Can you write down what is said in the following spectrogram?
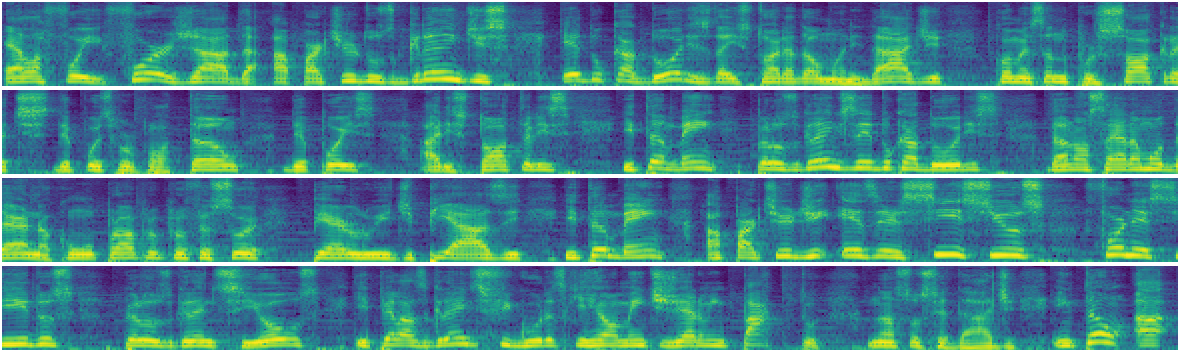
ela foi forjada a partir dos grandes educadores da história da humanidade, começando por Sócrates, depois por Platão, depois Aristóteles e também pelos grandes educadores da nossa era moderna, como o próprio professor Pierre-Louis Piazzi e também a partir de exercícios fornecidos pelos grandes CEOs e pelas grandes figuras que realmente geram impacto na sociedade. Então, a,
